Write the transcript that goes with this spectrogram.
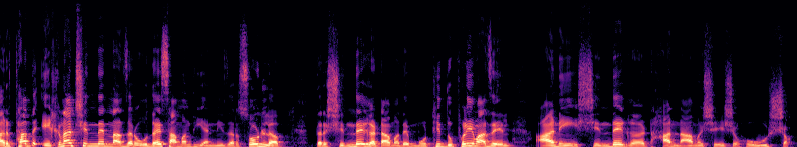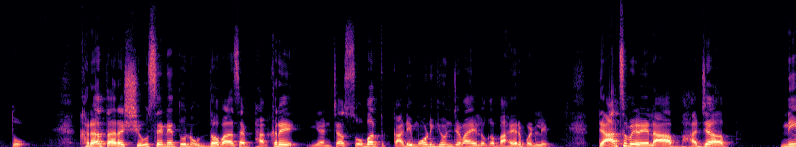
अर्थात एकनाथ शिंदेंना जर उदय सामंत यांनी जर सोडलं तर शिंदे गटामध्ये मोठी दुफळी माजेल आणि शिंदे गट हा नामशेष होऊ शकतो. खरं तर शिवसेनेतून उद्धव बाळासाहेब ठाकरे यांच्यासोबत काडीमोड घेऊन जेव्हा हे लोक बाहेर पडले त्याच वेळेला भाजप नी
